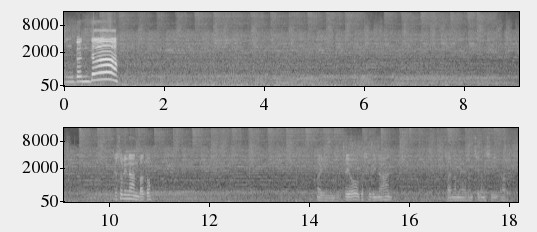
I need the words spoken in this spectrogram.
Ang ganda! Gasolinahan ba to? Ay, hindi. Ay, oo, gasolinahan. Sana mayroon silang CR.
